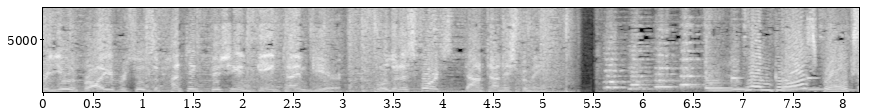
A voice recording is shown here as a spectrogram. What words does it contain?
for you and for all your pursuits of hunting, fishing, and game time gear. Wilderness Sports, downtown Ishpeming. When glass breaks,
